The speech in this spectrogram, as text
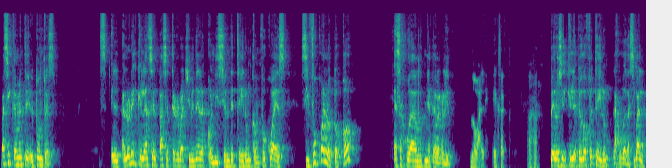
básicamente el punto es, el, a la hora en que lanza el pase Terry Bradshaw viene la colisión de Tatum con Fuqua es si Fuqua lo tocó, esa jugada no tenía que haber valido. No vale, exacto. Pero si el que le pegó fue Tatum, la jugada sí vale.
